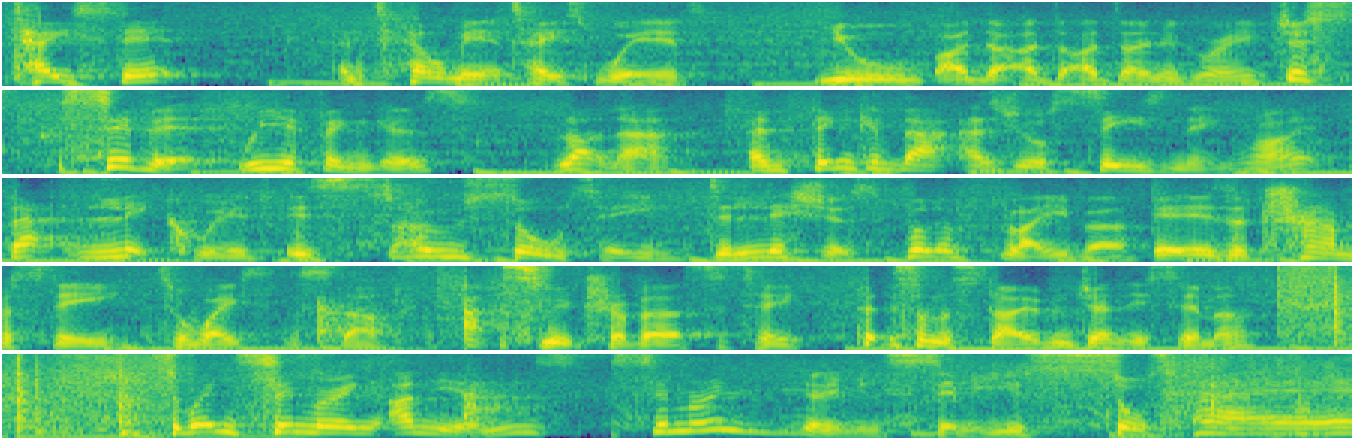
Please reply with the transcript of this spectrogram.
Taste it and tell me it tastes weird you'll, I, I, I don't agree. Just sieve it with your fingers, like that, and think of that as your seasoning, right? That liquid is so salty, delicious, full of flavour. It is a travesty to waste the stuff. Absolute traversity. Put this on the stove and gently simmer. So when simmering onions, simmering? You don't even simmer, you saute.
